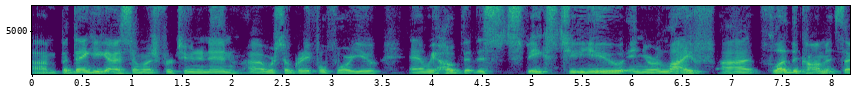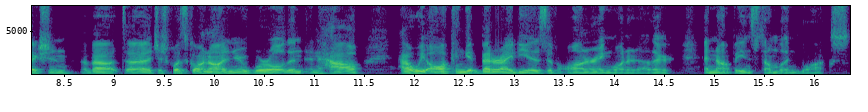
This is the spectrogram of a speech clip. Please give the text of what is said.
Um, but thank you guys so much for tuning in. Uh, we're so grateful for you, and we hope that this speaks to you in your life. Uh, flood the comment section about uh, just what's going on in your world and, and how how we all can get better ideas of honoring one another and not being stumbling blocks.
